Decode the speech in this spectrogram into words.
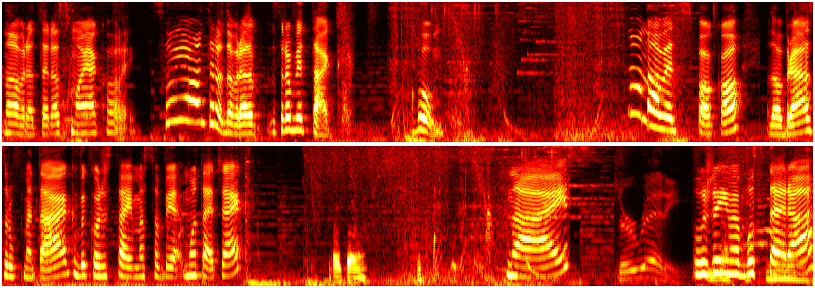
Dobra, teraz moja kolej. Co ja mam teraz? Dobra, zrobię tak. Bum. No nawet spoko. Dobra, zróbmy tak. Wykorzystajmy sobie młoteczek. No tak. Nice. Użyjmy boostera.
